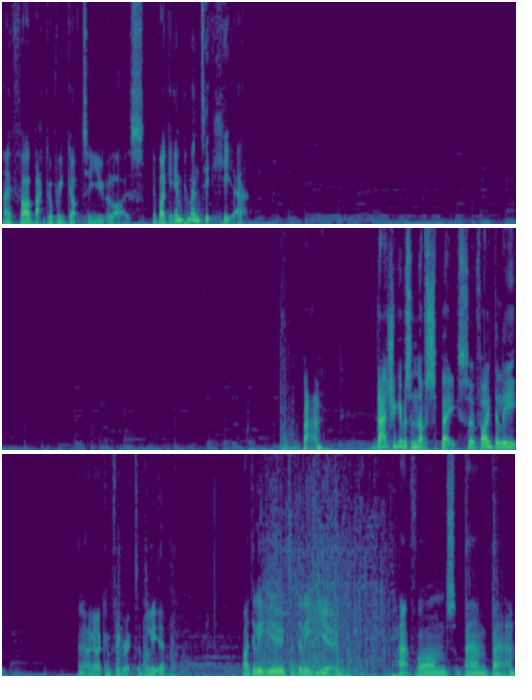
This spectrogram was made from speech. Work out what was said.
How far back have we got to utilize? If I can implement it here... Bam. That should give us enough space. So if I delete... Oh, I gotta configure it to delete it. If I delete you to delete you platforms. Bam, bam.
